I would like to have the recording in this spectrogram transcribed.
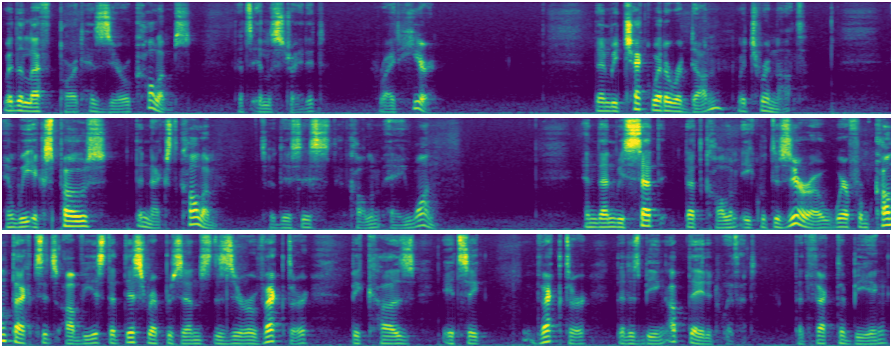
where the left part has zero columns. That's illustrated right here. Then we check whether we're done, which we're not, and we expose the next column. So this is column A1. And then we set that column equal to 0, where from context it's obvious that this represents the 0 vector because it's a vector that is being updated with it, that vector being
